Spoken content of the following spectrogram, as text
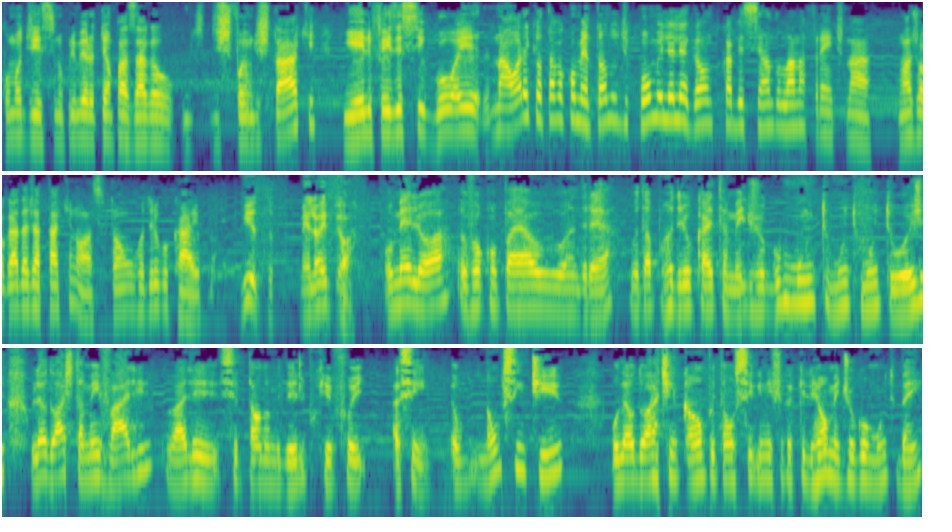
como eu disse, no primeiro tempo a zaga foi um destaque e ele fez esse gol aí na hora que eu tava comentando de como ele é legal cabeceando lá na frente, na, numa jogada de ataque nossa. Então, o Rodrigo Caio. Vitor, melhor e pior. O melhor, eu vou acompanhar o André. Vou dar pro Rodrigo Caio também. Ele jogou muito, muito, muito hoje. O Léo Duarte também vale, vale citar o nome dele, porque foi, assim, eu não senti o Léo Duarte em campo, então significa que ele realmente jogou muito bem.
